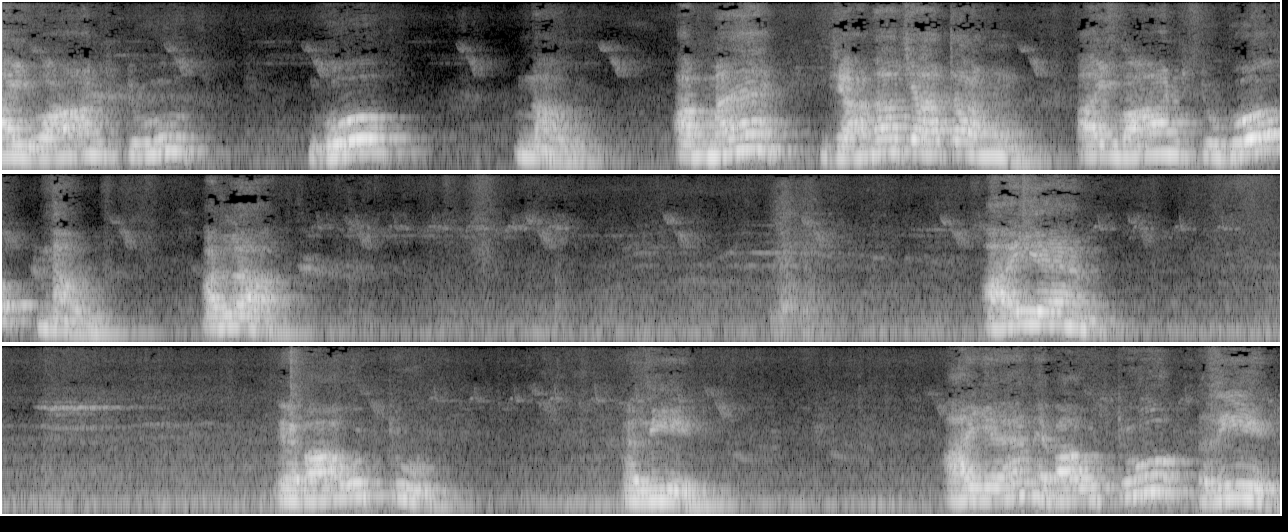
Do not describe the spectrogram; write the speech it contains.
I want to go now अब मैं जाना चाहता हूँ। I want to go now अगला I am about to read. I am about to read.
